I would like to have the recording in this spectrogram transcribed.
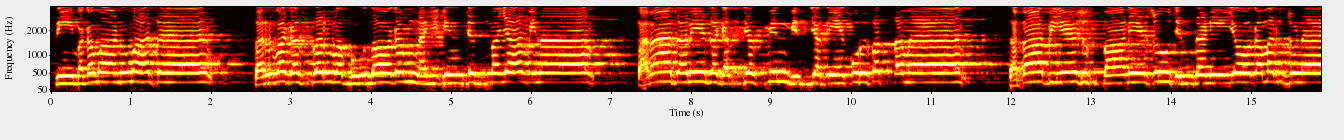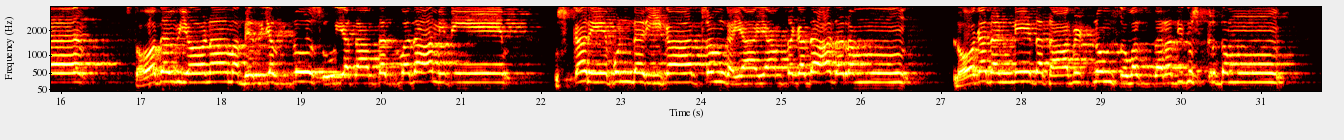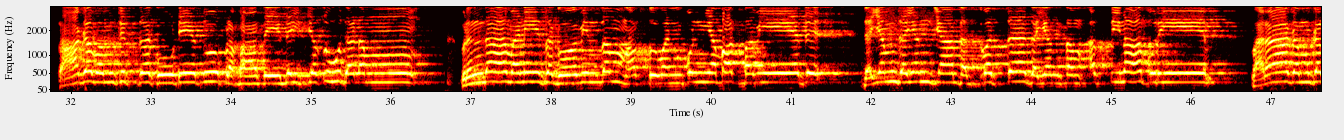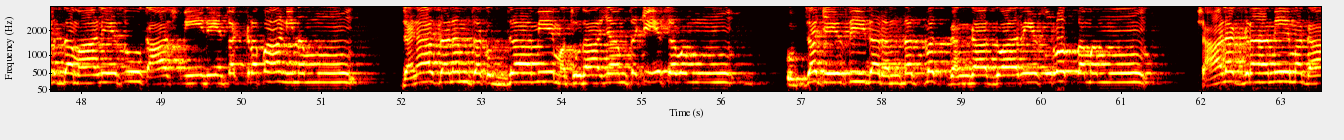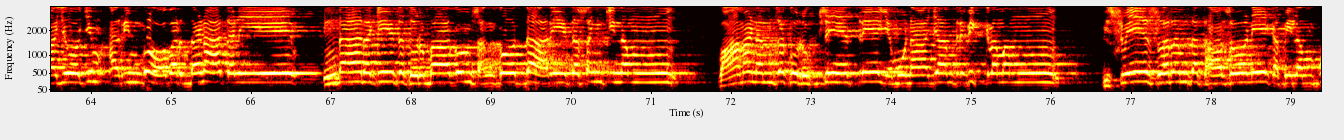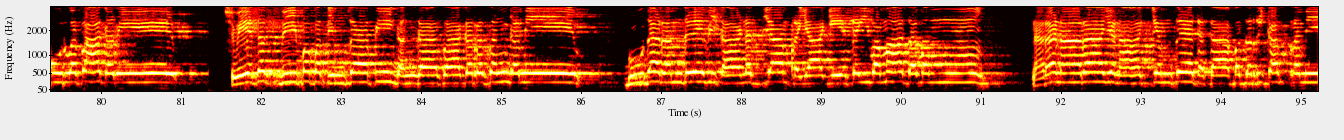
श्रीभगवानुवाच सर्वगः सर्वभूतोऽगं न हि किञ्चिद्मया विना चराचरे जगत्यस्मिन् विद्यते कुरु सत्तम तथापि येषु स्थानेषु चिन्तनीयोगमर्जुन स्तोतव्यो नामभिर्यस्तु श्रूयतां तद्वदामिति पुष्करे पुण्डरीकाक्षं गयायां च गदाधरम् लोकदण्डे तथा विष्णुं सुवस्तरति दुष्कृतम् राघवं चित्रकूटे तु प्रभासे दैत्यसूदनम् वृन्दावने च गोविन्दम् अस्तुवन् पुण्यपात् भवेत् जयं जयन्त्यां तद्वच्च जयन्तम् अस्तिनापुरे వరాగం గర్ధమాళే తూ కాశ్మీరే చక్రపాణినం. జనార్దనం చ కుబ్జామే మథురాయాం చ కేశవం. కుబ్జ కుబ్జకేశ్రీధరం తత్వత్ గంగాద్వారే సురోత్తమం. శాళగ్రామే మగాయోగిం హరిం గోవర్ధనాచలే. ఇండారకే చతుర్భాగుం శంకోద్దారే చ శంకినం వామణం చ కురుక్షేత్రే యమునాయాం త్రివిక్రమం. विश्वेश्वरं तथा शोणे कपिलं पूर्वसागरे श्वेतद्वीपपतिं चापि गङ्गासागरसङ्गमे भूधरं देविका नद्यां प्रयागे चैव माधवम् नरनारायणाख्यं च तथा बदरिकाश्रमे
